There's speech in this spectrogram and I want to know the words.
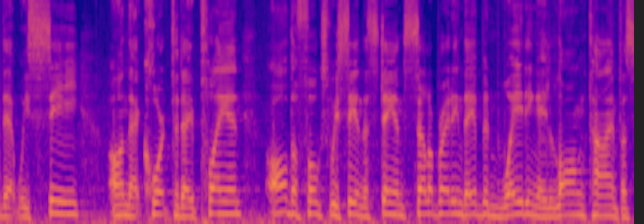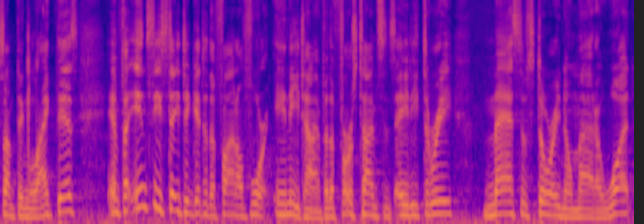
that we see on that court today playing. All the folks we see in the stands celebrating, they've been waiting a long time for something like this. And for NC State to get to the Final Four anytime, for the first time since 83, massive story no matter what.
